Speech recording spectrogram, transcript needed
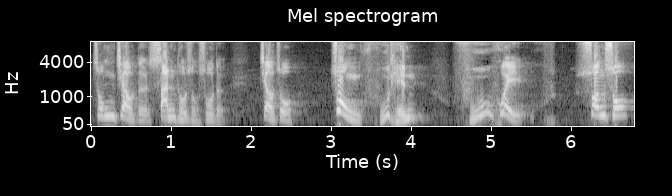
宗教的山头所说的，叫做种福田，福慧双收。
